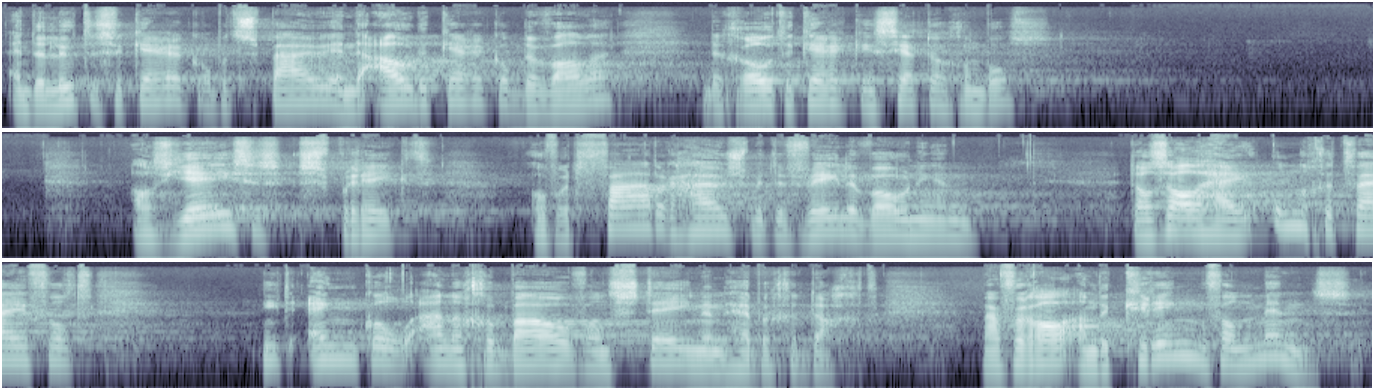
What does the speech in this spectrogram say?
En de Lutherse kerk op het Spui en de oude kerk op de Wallen, de grote kerk in Sertogenbos? Als Jezus spreekt over het vaderhuis met de vele woningen, dan zal hij ongetwijfeld niet enkel aan een gebouw van stenen hebben gedacht, maar vooral aan de kring van mensen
